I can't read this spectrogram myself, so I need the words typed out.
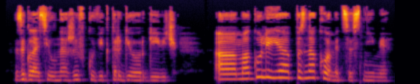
— заглотил наживку Виктор Георгиевич. «А могу ли я познакомиться с ними?»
